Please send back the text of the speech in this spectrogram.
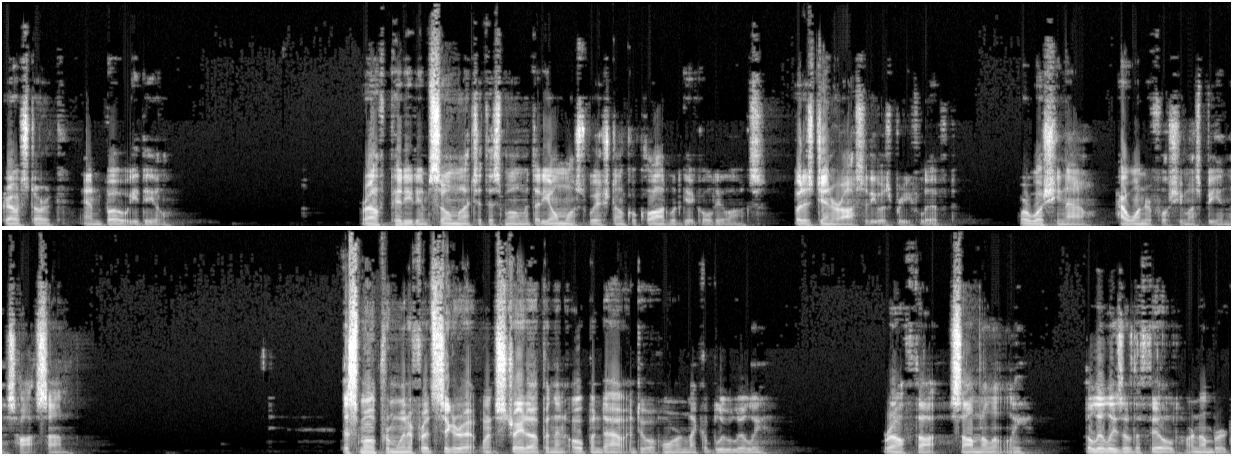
Graustark, and Beau Edil. Ralph pitied him so much at this moment that he almost wished Uncle Claude would get Goldilocks, but his generosity was brief lived. Where was she now? How wonderful she must be in this hot sun. The smoke from Winifred's cigarette went straight up and then opened out into a horn like a blue lily. Ralph thought somnolently, the lilies of the field are numbered.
